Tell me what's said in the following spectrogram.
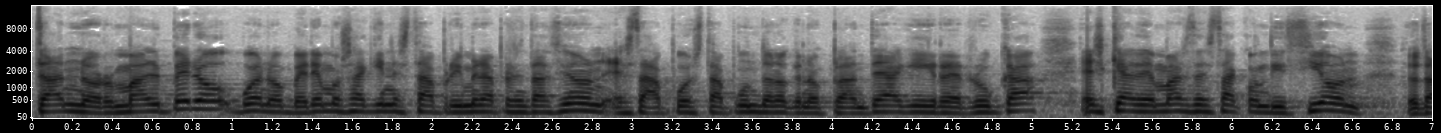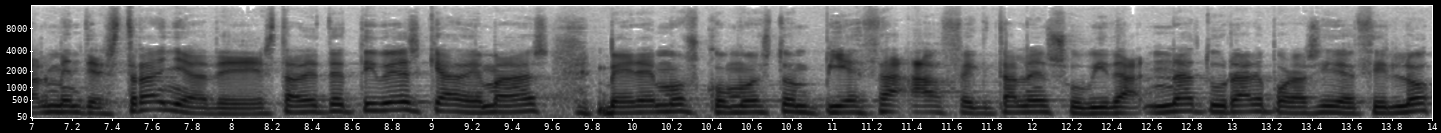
tan normal, pero bueno, veremos aquí en esta primera presentación, esta puesta a punto, lo que nos plantea aquí Ruca, es que además de esta condición totalmente extraña de esta detective, es que además veremos cómo esto empieza a afectarla en su vida natural, por así decirlo,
